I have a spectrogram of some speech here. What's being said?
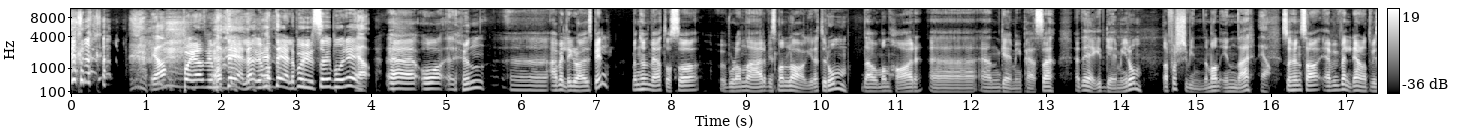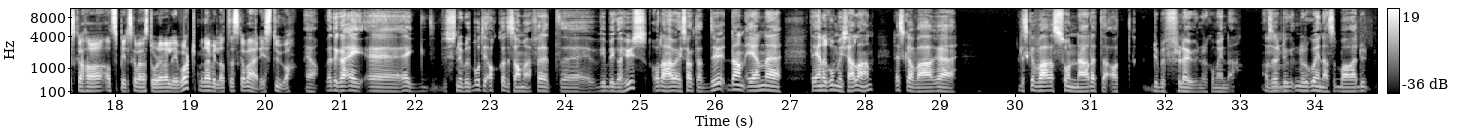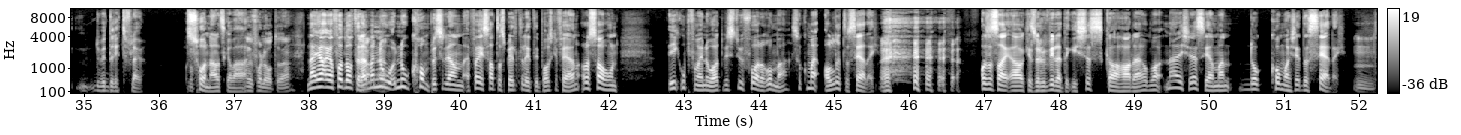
ja. Poenget er at vi må dele, vi må dele på huset vi bor i. Ja. Eh, og hun eh, er veldig glad i spill, men hun vet også hvordan det er hvis man lager et rom der hvor man har eh, en gaming-PC, et eget gamingrom. Da forsvinner man inn der. Ja. Så hun sa jeg vil veldig gjerne at, vi skal ha, at spill skal være en stor del av livet vårt, men jeg vil at det skal være i stua. Ja, vet du hva, jeg, eh, jeg snublet borti akkurat det samme. For at, eh, vi bygger hus, og da har jeg sagt at du, den ene, det ene rommet i kjelleren, det skal være Det skal være så nerdete at du blir flau når du kommer inn der. Altså, du, når du går inn der, så bare Du, du blir drittflau. Så nerdete skal det være. Du får lov til det. Nei, ja, jeg har fått lov til det, Ja, men nå, nå kom plutselig den For jeg satt og spilte litt i påskeferien, og da sa hun det gikk opp for meg nå at hvis du får det rommet, så kommer jeg aldri til å se deg. og så sa jeg ja, ok, så du vil at jeg ikke skal ha det? Og hun bare, Nei, det er ikke det jeg sier, men da kommer jeg ikke til å se deg. Mm.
